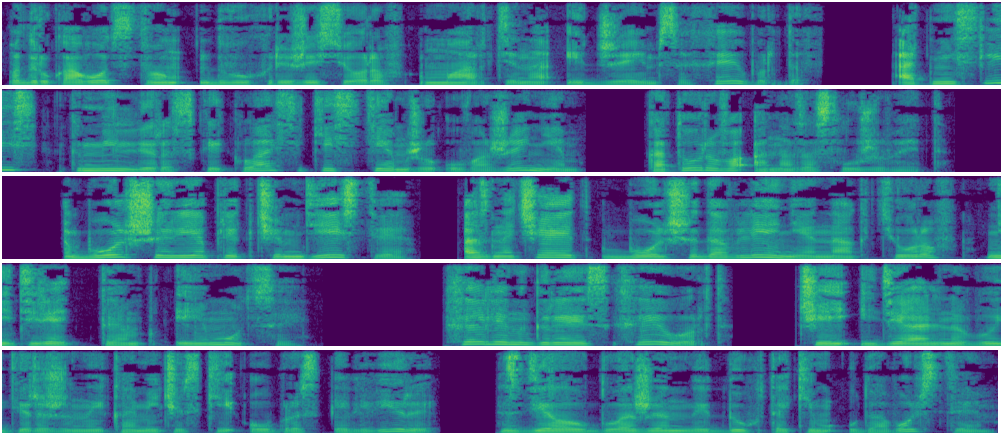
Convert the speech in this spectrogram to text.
под руководством двух режиссеров Мартина и Джеймса Хейвордов отнеслись к миллеровской классике с тем же уважением, которого она заслуживает. Больше реплик, чем действия, означает больше давления на актеров не терять темп и эмоции. Хелен Грейс Хейворд, чей идеально выдержанный комический образ Эльвиры сделал блаженный дух таким удовольствием,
